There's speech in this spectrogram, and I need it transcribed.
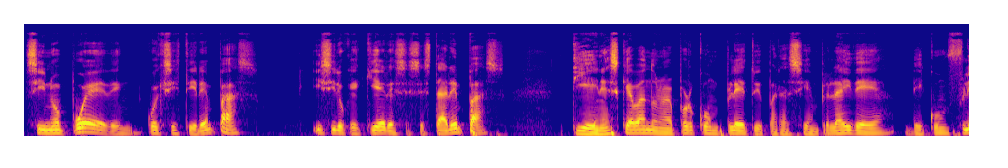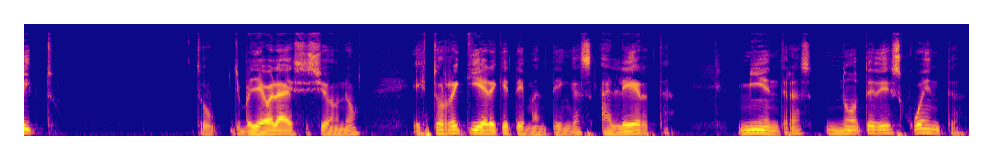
si no pueden coexistir en paz, y si lo que quieres es estar en paz, tienes que abandonar por completo y para siempre la idea de conflicto. Esto lleva la decisión, ¿no? Esto requiere que te mantengas alerta mientras no te des cuenta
